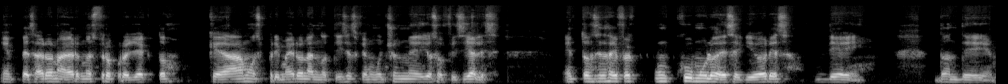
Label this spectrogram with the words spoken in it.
empezaron a ver nuestro proyecto quedábamos primero las noticias que muchos medios oficiales. Entonces ahí fue un cúmulo de seguidores de donde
